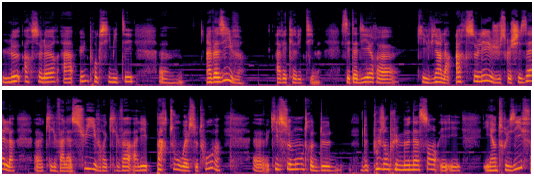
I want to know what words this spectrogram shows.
le harceleur a une proximité invasive avec la victime, c'est-à-dire qu'il vient la harceler jusque chez elle, euh, qu'il va la suivre, qu'il va aller partout où elle se trouve, euh, qu'il se montre de, de, plus en plus menaçant et, intrusif,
